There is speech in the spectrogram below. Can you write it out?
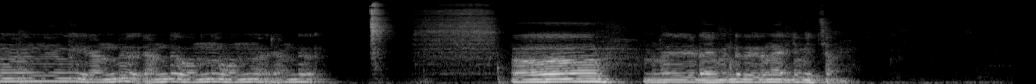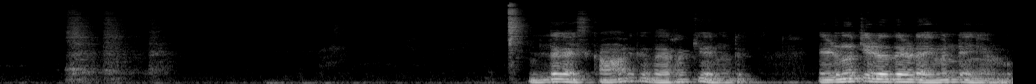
മൂന്ന് രണ്ട് രണ്ട് ഒന്ന് ഒന്ന് രണ്ട്. ഓ നമ്മളെ ഡയമണ്ട് തീർന്നായിരിക്കും മിച്ചം. ഇല്ല ഗൈസ് കാറൊക്കെ വിറക്കി വരുന്നുണ്ട്. എഴുന്നൂറ്റി എഴുപത്തേഴ് ഡയമണ്ട് തന്നെയാണുള്ളൂ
